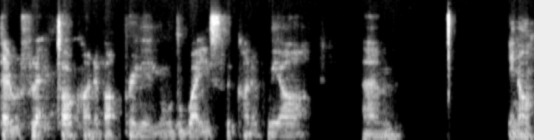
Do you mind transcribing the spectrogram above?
they reflect our kind of upbringing or the ways that kind of we are um, in our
